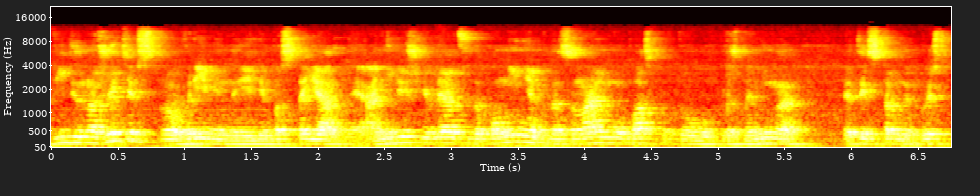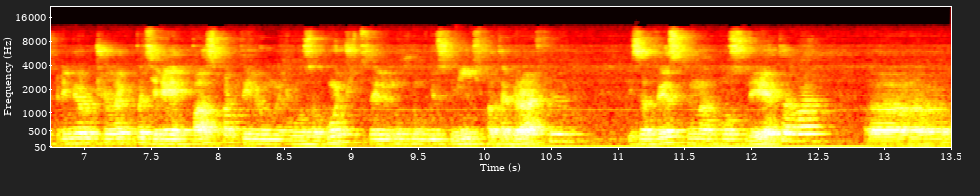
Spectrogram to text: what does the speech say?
виды на жительство, временные или постоянные, они лишь являются дополнением к национальному паспорту гражданина этой страны. То есть, к примеру, человек потеряет паспорт, или он у него закончится, или нужно будет сменить фотографию, и, соответственно, после этого э,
